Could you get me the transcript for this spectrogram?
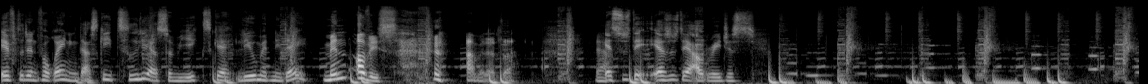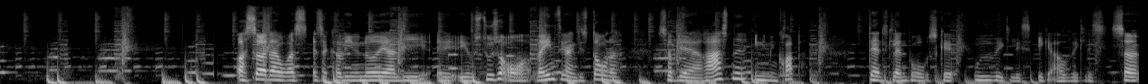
efter den forurening, der er sket tidligere, så vi ikke skal leve med den i dag. Men og hvis. Jamen altså. Ja. Jeg synes, det, jeg synes, det er outrageous. Og så er der jo også, altså Karoline, noget jeg lige øh, jo stusser over. Hver eneste gang det står der, så bliver jeg rasende ind i min krop. Dansk landbrug skal udvikles, ikke afvikles. Så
